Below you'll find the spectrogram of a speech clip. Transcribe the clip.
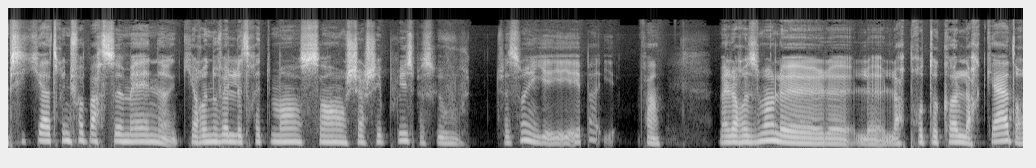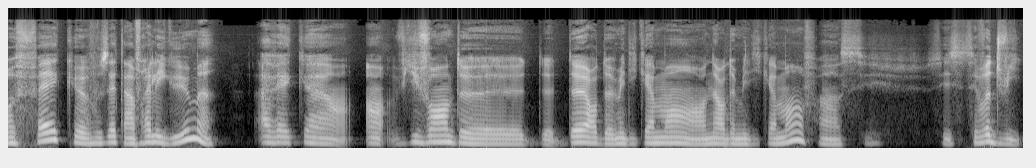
psychiatre une fois par semaine qui renouvelle le traitement sans chercher plus, parce que vous, de toute façon, il y a, pas. enfin, malheureusement, le, le- le- leur protocole, leur cadre fait que vous êtes un vrai légume avec un, en vivant de d'heures de, médicaments en heures de médicaments. Enfin, c'est- votre vie,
